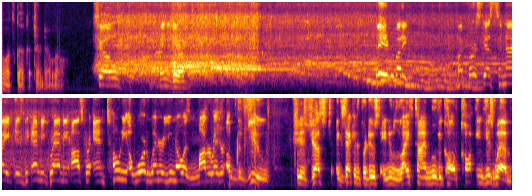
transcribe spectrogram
Oh, I forgot. I got turned down low. show. Hey, Nadira. Hey, everybody. My first guest tonight is the Emmy, Grammy, Oscar, and Tony Award winner you know as moderator of The View. She has just executive produced a new Lifetime movie called Caught in His Web.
